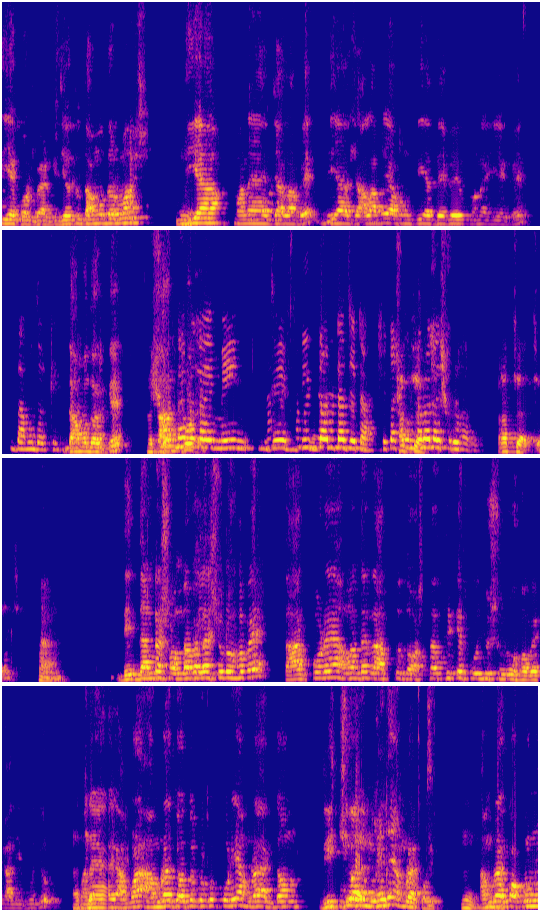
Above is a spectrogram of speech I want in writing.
ইয়ে করবে আর কি যেহেতু দামোদর মাস। দিয়া মানে জ্বালাবে দিয়া জ্বালাবে এবং দিয়া দেবে মানে ইয়েকে। দামোদরকে। দামোদরকে। আচ্ছা। সন্ধ্যাবেলায় মেইন যে দীপদানটা যেটা সেটা আচ্ছা। সন্ধ্যাবেলায় শুরু হবে। আচ্ছা আচ্ছা আচ্ছা। হ্যাঁ। দীপদানটা সন্ধ্যাবেলায় শুরু হবে তারপরে আমাদের রাত্র দশটা থেকে পুজো শুরু হবে কালী পুজো। আচ্ছা। মানে আমরা আমরা যতটুকু করি আমরা একদম রিচুয়াল মেনে আমরা করি। আমরা কখনো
